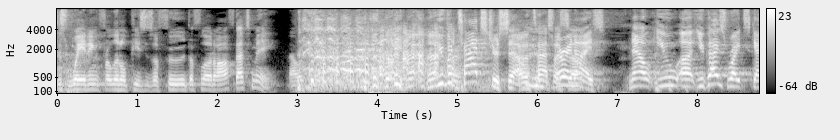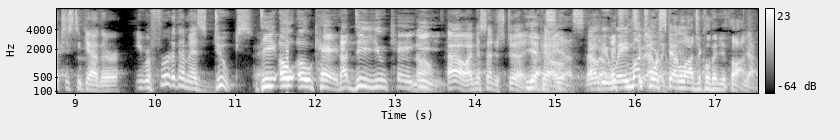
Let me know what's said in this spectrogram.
just waiting for little pieces of food to float off? That's me. That was me. You've attached yourself. I've attached Very myself. nice. Now you uh, you guys write sketches together. You refer to them as dooks. D O O K, not D U K E. No. Oh, I misunderstood. Yes, okay. yes. That would be it's way much too more elegant. scatological than you thought. Yeah.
